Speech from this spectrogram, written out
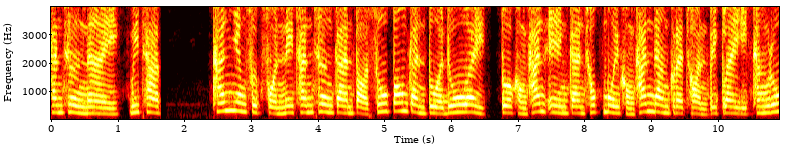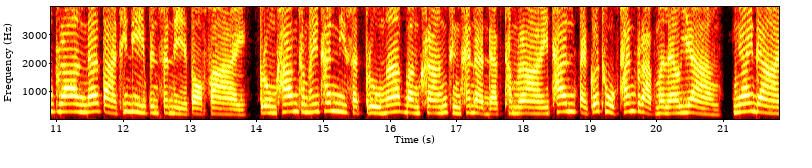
ชั้นเชิงใน วิชา ท่านยังฝึกฝนในชั้นเชิงการต่อสู้ป้องกันตัวด้วย ตัวของท่านเองการชกมวยของท่านดังกระชอนไปไกลอีกทั้งรูปร่างหน้าตาที่ดีเป็นเสน่ห์ต่อฝ่าย ตรงข้ามทำให้ท่านมีศัตรูมากบางครั้งถึงขนาดดักทำร้ายท่านแต่ก็ถูกท่านปราบมาแล้วอย่าง ง่ายดาย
